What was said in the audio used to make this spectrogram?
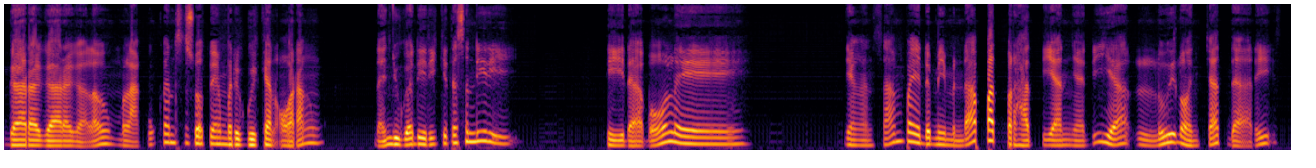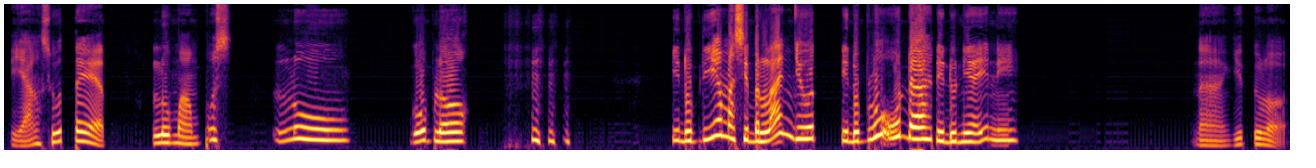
gara-gara galau melakukan sesuatu yang merugikan orang dan juga diri kita sendiri. Tidak boleh. Jangan sampai demi mendapat perhatiannya dia lu loncat dari tiang sutet. Lu mampus lu goblok. Hidup dia masih berlanjut. Hidup lu udah di dunia ini. Nah gitu loh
